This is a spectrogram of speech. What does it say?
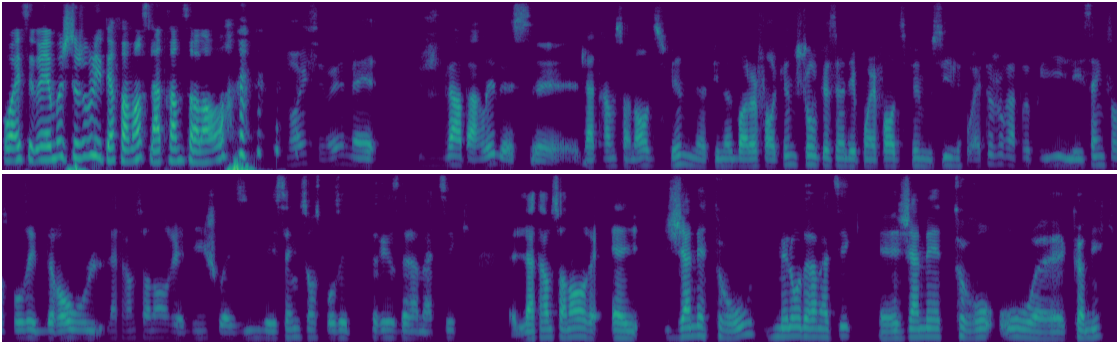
ouais, c'est vrai. Moi, j'ai toujours les performances de la trame sonore. oui, c'est vrai, mais voulais en parler de, la trame sonore du film, Peanut Butter Falcon. Je trouve que c'est un des points forts du film aussi. Faut être toujours approprié. Les scènes sont supposées être drôles, la trame sonore est bien choisie, les scènes sont supposées être tristes, dramatiques. La trame sonore est jamais trop mélodramatique jamais trop haut euh, comique,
